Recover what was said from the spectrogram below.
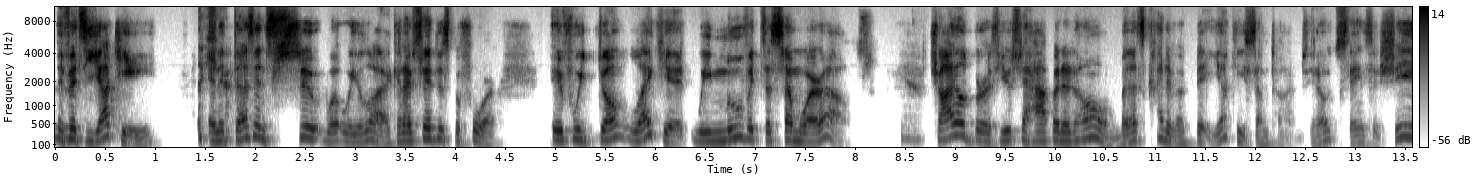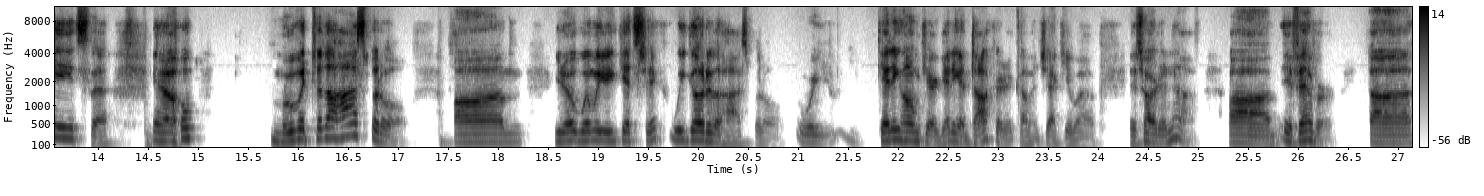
If it's yucky and it doesn't suit what we like, and I've said this before, if we don't like it, we move it to somewhere else. Yeah. Childbirth used to happen at home, but that's kind of a bit yucky sometimes. You know, it stains the sheets, the, you know, move it to the hospital. Um, you know, when we get sick, we go to the hospital. We're getting home care, getting a doctor to come and check you out is hard enough, um, if ever. Uh,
